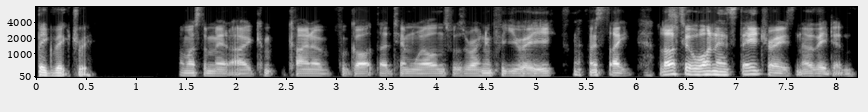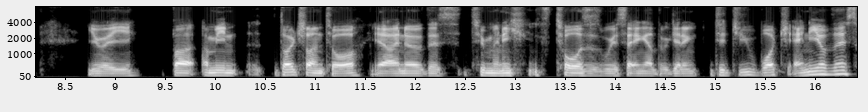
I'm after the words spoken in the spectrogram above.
big victory. I must admit, I com- kind of forgot that Tim Wellens was running for UAE. I was like, Lotto won a stage race. No, they didn't. UAE. But I mean, Deutschland tour. Yeah, I know there's too many tours, as we were saying at the beginning. Did you watch any of this?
